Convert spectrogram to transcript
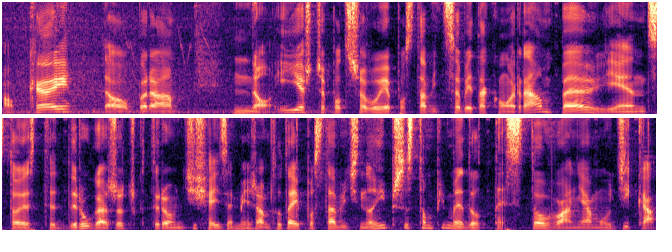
Okej, dobra. No i jeszcze potrzebuję postawić sobie taką rampę, więc to jest druga rzecz, którą dzisiaj zamierzam tutaj postawić. No i przystąpimy do testowania modzika.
